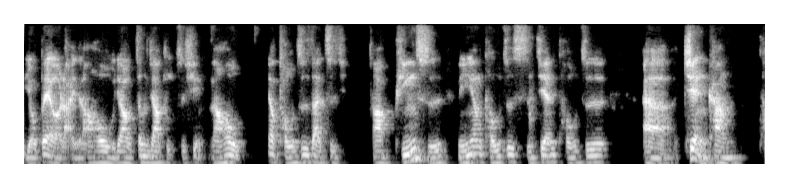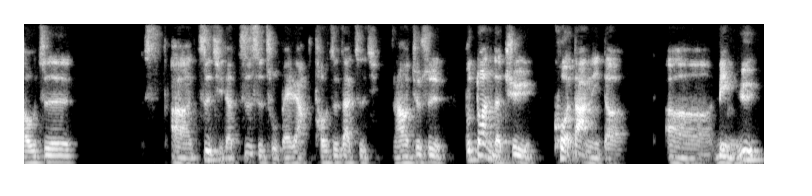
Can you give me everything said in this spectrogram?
有备而来，然后要增加组织性，然后要投资在自己啊。平时你要投资时间，投资。呃，健康投资，呃，自己的知识储备量投资在自己，然后就是不断的去扩大你的呃领域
